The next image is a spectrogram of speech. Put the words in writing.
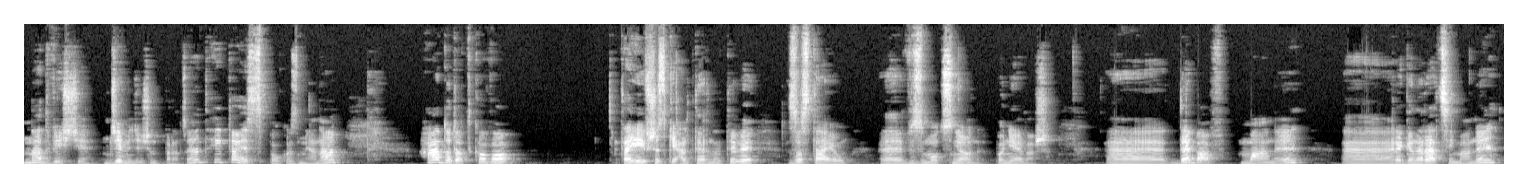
na 290% i to jest spoko zmiana. A dodatkowo te jej wszystkie alternatywy zostają e, wzmocnione, ponieważ e, debuff many, e, regeneracji many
